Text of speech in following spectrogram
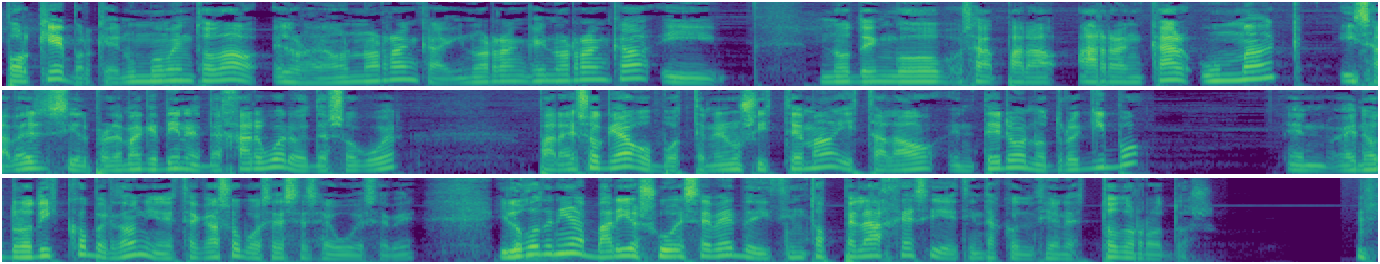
¿Por qué? Porque en un momento dado el ordenador no arranca y no arranca y no arranca y no tengo, o sea, para arrancar un Mac y saber si el problema que tiene es de hardware o es de software, ¿para eso qué hago? Pues tener un sistema instalado entero en otro equipo en, en otro disco, perdón, y en este caso pues es ese USB. Y luego tenía varios USB de distintos pelajes y distintas condiciones, todos rotos.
